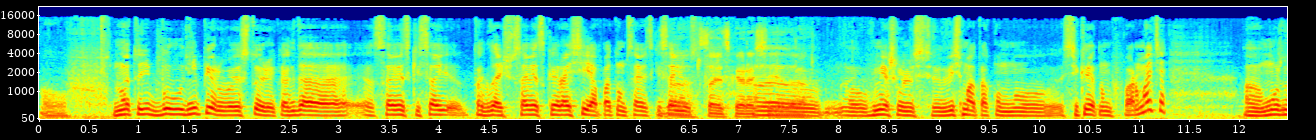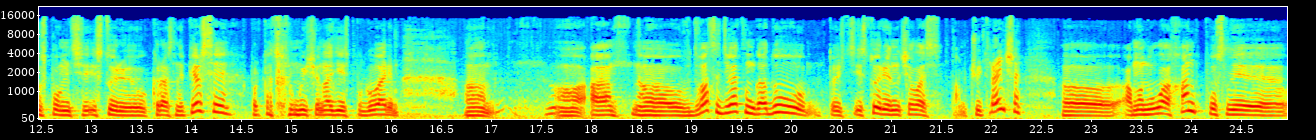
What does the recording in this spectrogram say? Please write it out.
Ну, это была не первая история, когда Советский Союз, тогда еще Советская Россия, а потом Советский да, Союз Советская Россия, э, да. вмешивались в весьма таком секретном формате. Можно вспомнить историю Красной Персии, про которую мы еще, надеюсь, поговорим. А, а в 29 году, то есть история началась там, чуть раньше, а, Аманула хан после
